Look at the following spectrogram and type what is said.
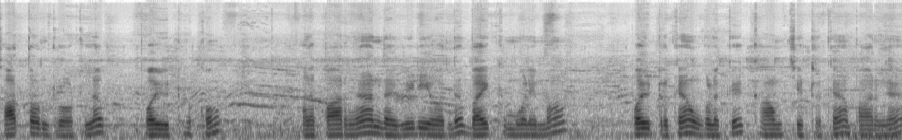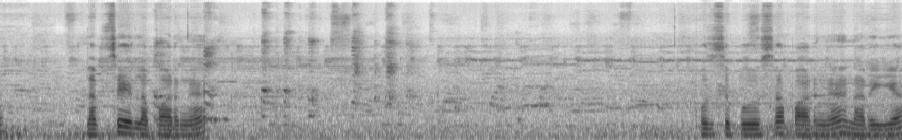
சாத்தோன் ரோட்டில் போயிட்டுருக்கோம் அதை பாருங்கள் அந்த வீடியோ வந்து பைக் மூலிமா போயிட்டுருக்கேன் உங்களுக்கு காமிச்சிட்ருக்கேன் பாருங்கள் லெஃப்ட் சைடில் பாருங்கள் புதுசு புதுசாக பாருங்கள் நிறையா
